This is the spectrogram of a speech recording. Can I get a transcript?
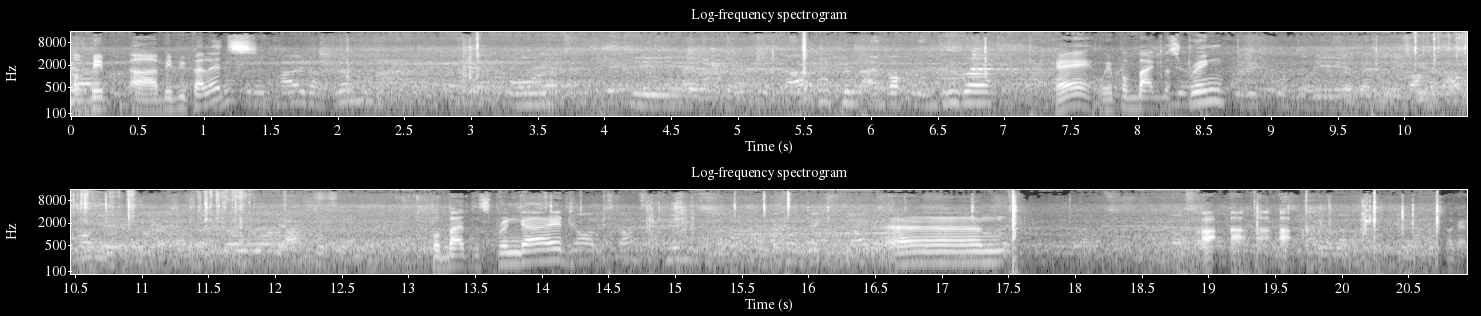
of uh, BB pellets. Okay, we put back the spring. Put back the spring guide. And ah, ah, ah, ah. Okay.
